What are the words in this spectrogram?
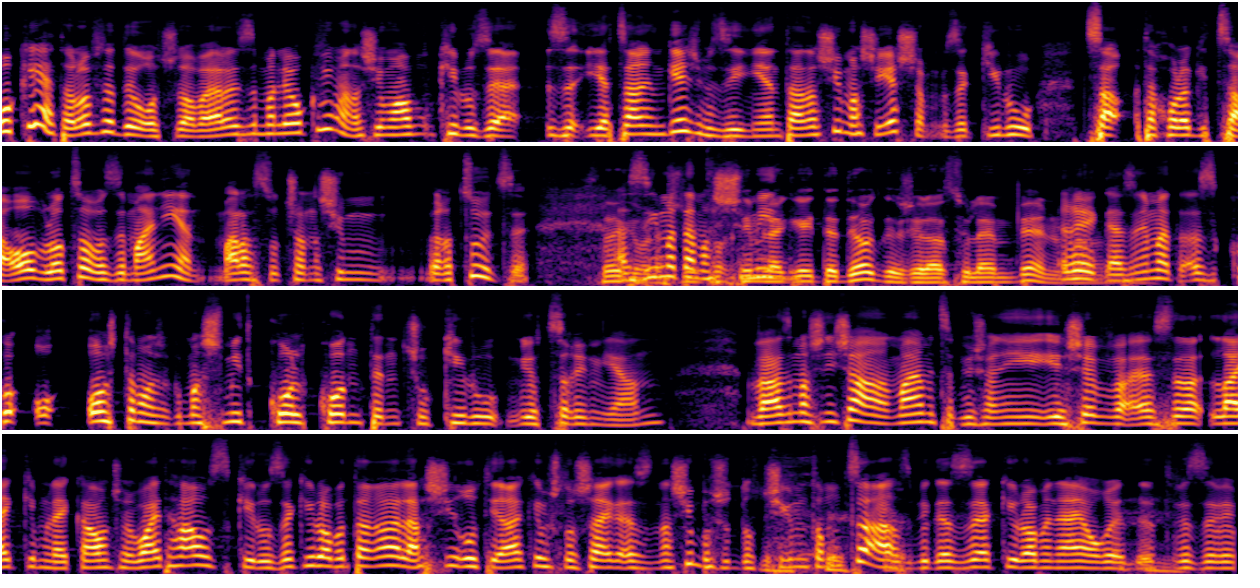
אוקיי, אתה לא אוהב את הדעות שלו, אבל היה לזה מלא עוקבים, אנשים אהבו, כאילו זה, זה יצר engage וזה עניין את האנשים, מה שיש שם. זה כאילו, צה, אתה יכול להגיד צהוב, לא צהוב, זה מעניין, מה לעשות שאנשים רצו את זה. אז אם אתה אנשים מפחדים משמיד... להגיד את הדעות כדי שלא יעשו להם ban. רגע, אז אם אתה... או, שאתה משמיד כל content שהוא כאילו יוצר עניין, ואז מה שנשאר, מה הם מצפים? שאני אשב ואעשה לייקים ל account של White House? כאילו, זה כאילו המטרה, להשאיר אותי רק עם שלושה... אז אנשים פשוט נוטשים את המוצר, אז בגלל זה כאילו המניה יורדת, וזה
